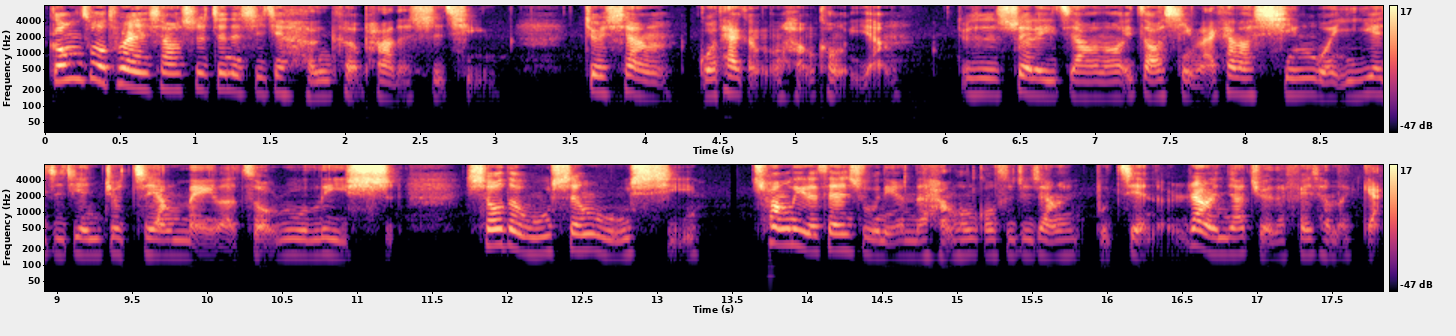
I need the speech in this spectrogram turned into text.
工作突然消失，真的是一件很可怕的事情，就像国泰港龙航空一样，就是睡了一觉，然后一早醒来看到新闻，一夜之间就这样没了，走入历史，收得无声无息。创立了三十五年的航空公司就这样不见了，让人家觉得非常的感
